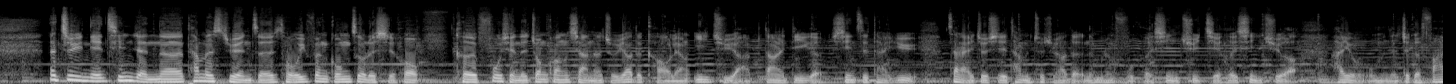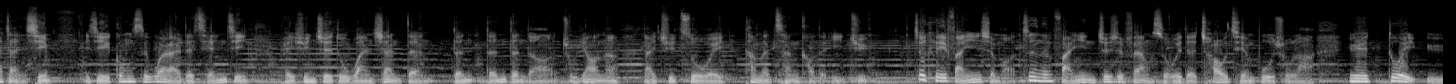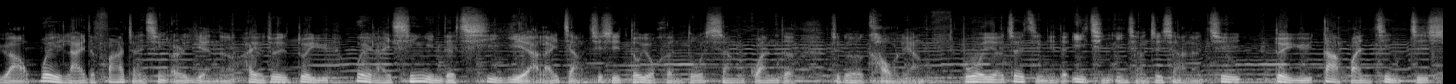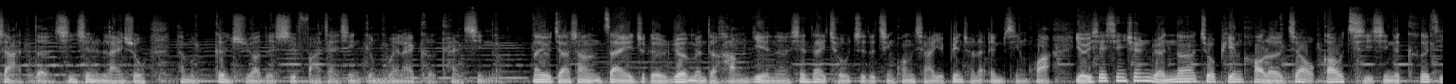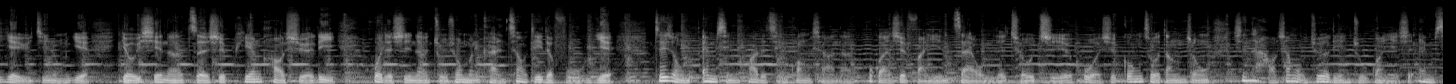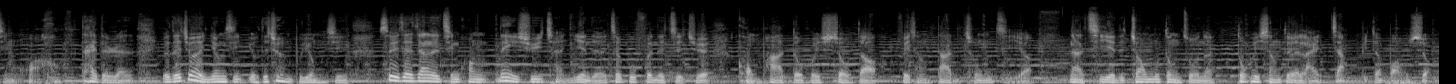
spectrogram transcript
那至于年轻人呢，他们选择头一份工作的时候，可复选的状况下呢，主要的考量依据啊，当然第一个薪资待遇，再来就是他们最主要的能不能符合兴趣、结合兴趣了，还有我们的这个发展性，以及公司未来的前景、培训制度完善等等等等的啊，主要呢。来去作为他们参考的依据，这可以反映什么？这能反映就是非常所谓的超前部署啦。因为对于啊未来的发展性而言呢，还有就是对于未来新颖的企业啊来讲，其实都有很多相关的这个考量。不过，因为这几年的疫情影响之下呢，其实对于大环境之下的新鲜人来说，他们更需要的是发展性跟未来可看性呢。那又加上在这个热门的行业呢，现在求职的情况下也变成了 M 型化，有一些新鲜人呢就偏好了较高起薪的科技业与金融业，有一些呢则是偏好学历或者是呢主修门槛较低的服务业。这种 M 型化的情况下呢，不管是反映在我们的求职或者是工作当中，现在好像我觉得连主管也是 M 型化，带的人有的就很用心，有的就很不用心，所以在这样的情况，内需产业的这部部分的职缺恐怕都会受到非常大的冲击啊！那企业的招募动作呢，都会相对来讲比较保守。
